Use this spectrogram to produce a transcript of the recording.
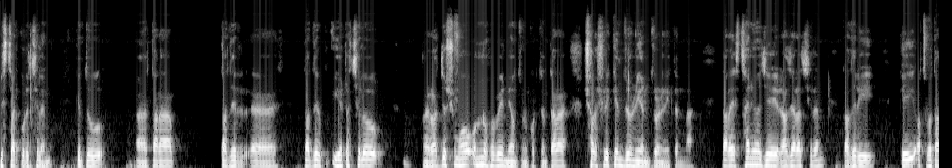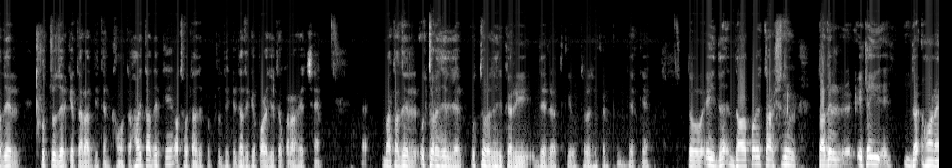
বিস্তার করেছিলেন। কিন্তু তারা তাদের তাদের ইয়েটা ছিল রাজ্যসমূহ অন্যভাবে নিয়ন্ত্রণ করতেন। তারা সরাসরি কেন্দ্রীয় নিয়ন্ত্রণে নিতেন না। তারা স্থানীয় যে রাজারা ছিলেন তাদেরই কেই অথবা তাদের পুত্রদেরকে তারা দিতেন ক্ষমতা। হয় তাদেরকে অথবা তাদের পুত্রদেরকে যাদেরকে পরাজিত করা হয়েছে, বা তাদের উত্তরাধিকার, উত্তরাধিকারীদের আর কি উত্তরাধিকারীদেরকে। তো এই দেওয়ার পরে তারা শুধু তাদের এটাই মানে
